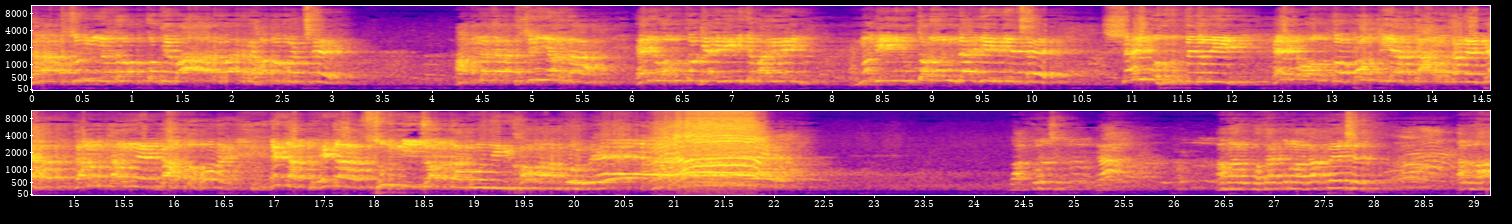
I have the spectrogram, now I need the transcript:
যারা সুন্নিয়তের ঐক্যকে বারবার ব্যাহত করছে, আমরা যারা সিনিয়ররা এই ঐক্যকে এগিয়ে নিতে পারিনি, নবীন তরুণরা এগিয়ে নিয়েছে। সেই মুহূর্তে যদি এই ঐক্য প্রক্রিয়া কারও কারণে কারও কারণে ব্যাহত হয়, এটা এটা সুন্নি জনতা কোনোদিন ক্ষমা করবে আমার কথার কোনো আঘাত পেয়েছেন? আল্লাহ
